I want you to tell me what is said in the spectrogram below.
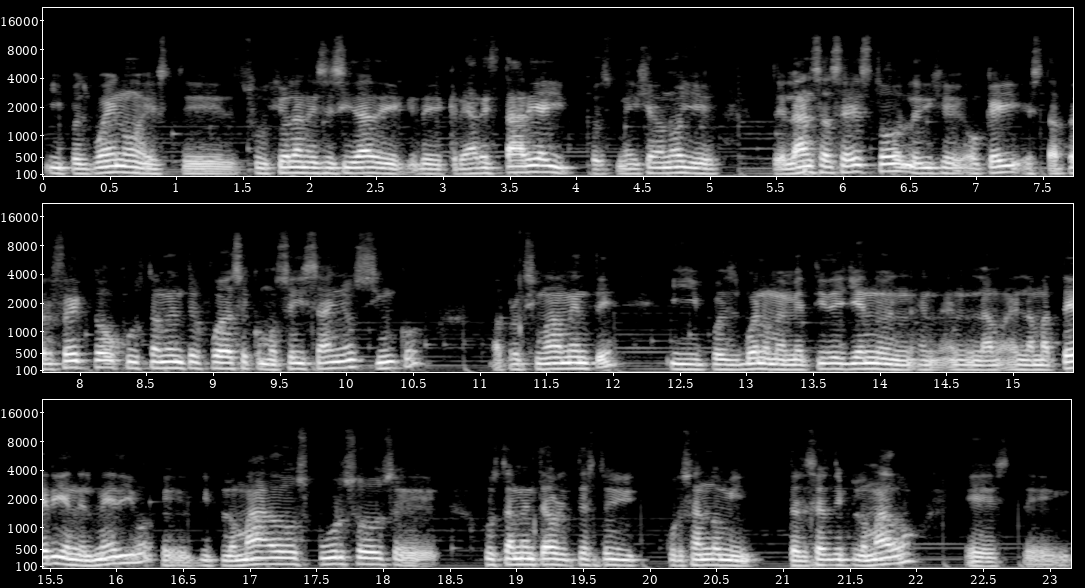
y pues bueno, este, surgió la necesidad de, de crear esta área y pues me dijeron, oye, te lanzas esto, le dije, ok, está perfecto, justamente fue hace como seis años, cinco aproximadamente, y pues bueno, me metí de lleno en, la, materia, en el medio, eh, diplomados, cursos, eh, justamente ahorita estoy cursando mi tercer diplomado, este,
